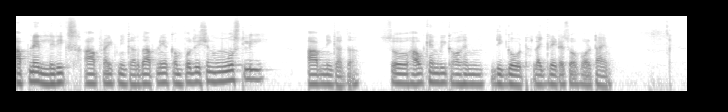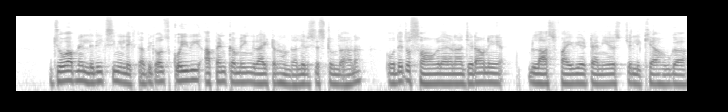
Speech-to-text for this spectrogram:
ਆਪਣੇ ਲਿਰਿਕਸ ਆਪ ਰਾਈਟ ਨਹੀਂ ਕਰਦਾ, ਆਪਣੀ ਕੰਪੋਜੀਸ਼ਨ ਮੋਸਟਲੀ ਆਪ ਨਹੀਂ ਕਰਦਾ। So how can we call him the GOAT like greatest of all time ਜੋ ਆਪਣੇ ਲਿਰਿਕਸ ਹੀ ਨਹੀਂ ਲਿਖਦਾ ਬਿਕੋਜ਼ ਕੋਈ ਵੀ ਅਪ ਐਂਡ ਕਮਿੰਗ ਰਾਈਟਰ ਹੁੰਦਾ ਲਿਰਿਸਿਸਟ ਹੁੰਦਾ, ਹਨਾ, ਉਹਦੇ ਤੋਂ Song ਲੈਣਾ, ਜਿਹੜਾ ਉਹਨੇ ਲਾਸਟ 5 ਇਅਰ 10 ਇਅਰਸ ਚ ਲਿਖਿਆ ਹੋਊਗਾ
